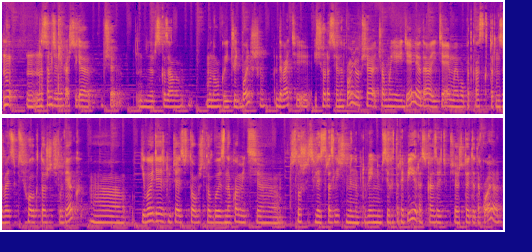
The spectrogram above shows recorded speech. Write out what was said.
Ну, на самом деле, мне кажется, я вообще рассказала много и чуть больше. Давайте еще раз я напомню вообще, о чем моя идея, да, идея моего подкаста, который называется «Психолог тоже человек». А, его идея заключается в том, чтобы знакомить э, слушателей с различными направлениями психотерапии, рассказывать вообще, что это такое,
